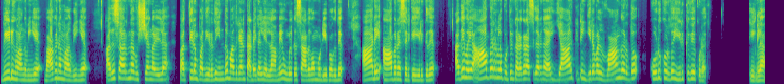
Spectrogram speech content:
வீடு வாங்குவீங்க வாகனம் வாங்குவீங்க. அது சார்ந்த விஷயங்கள்ல பத்திரம் பதிகிறது இந்த மாதிரியான தடைகள் எல்லாமே உங்களுக்கு சாதகம் முடிய போகுது. ஆடை ஆபரண சேர்க்கை இருக்குது. அதே மாதிரி ஆபரணங்களை பொறுத்து கடகராசிக்காரங்க யார்கிட்டையும் இரவல் வாங்குறதோ கொடுக்கறதோ இருக்கவே கூடாது. ஓகேங்களா?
